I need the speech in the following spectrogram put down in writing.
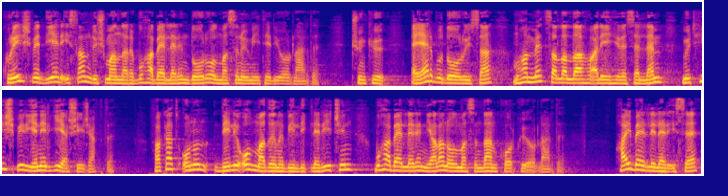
Kureyş ve diğer İslam düşmanları bu haberlerin doğru olmasını ümit ediyorlardı. Çünkü eğer bu doğruysa Muhammed sallallahu aleyhi ve sellem müthiş bir yenilgi yaşayacaktı. Fakat onun deli olmadığını bildikleri için bu haberlerin yalan olmasından korkuyorlardı. Hayberliler ise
